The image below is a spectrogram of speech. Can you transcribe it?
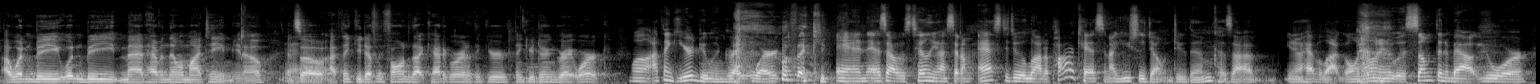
I wouldn't be wouldn't be mad having them on my team, you know. Yeah. And so I think you definitely fall into that category, and I think you're think you're doing great work. Well, I think you're doing great work. well, thank you. And as I was telling you, I said I'm asked to do a lot of podcasts, and I usually don't do them because I, you know, have a lot going on. and it was something about your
